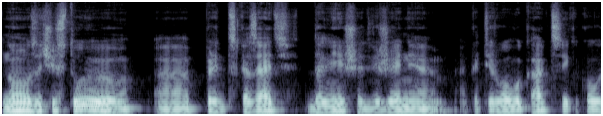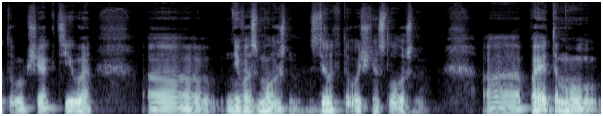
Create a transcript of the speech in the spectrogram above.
Но зачастую э, предсказать дальнейшее движение котировок акций, какого-то вообще актива э, невозможно. Сделать это очень сложно. Э, поэтому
